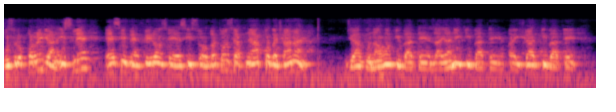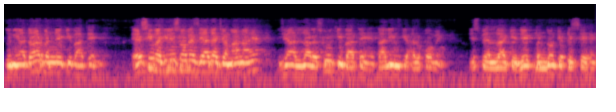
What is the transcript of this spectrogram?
اس رخ پر نہیں جانا، اس لیے ایسی محفلوں سے، ایسی صحبتوں سے اپنے آپ کو بچانا ہے۔ جہاں گناہوں کی باتیں ہیں، لایانی کی باتیں ہیں، خواہشات کی باتیں دنیا دار بننے کی باتیں ہیں۔ ایسی مجلسوں میں زیادہ جمانا ہے جہاں اللہ رسول کی باتیں ہیں، تعلیم کے حلقوں میں، جس میں اللہ کے نیک بندوں کے قصے ہیں۔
